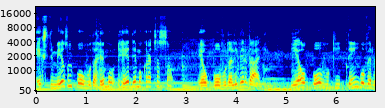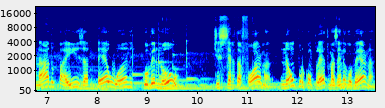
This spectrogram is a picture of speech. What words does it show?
este mesmo povo da redemocratização é o povo da liberdade e é o povo que tem governado o país até o ano, governou de certa forma, não por completo, mas ainda governa,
